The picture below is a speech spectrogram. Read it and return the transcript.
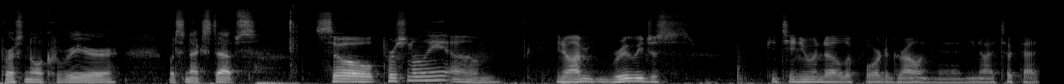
Personal career. What's next steps? So personally, um, you know, I'm really just continuing to look forward to growing, man. You know, I took that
